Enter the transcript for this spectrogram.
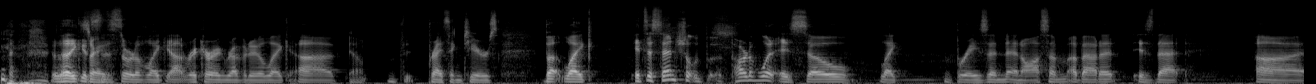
like it's right. this sort of like uh, recurring revenue like uh, Yeah. pricing tiers, but like it's essential. Part of what is so like brazen and awesome about it is that uh,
